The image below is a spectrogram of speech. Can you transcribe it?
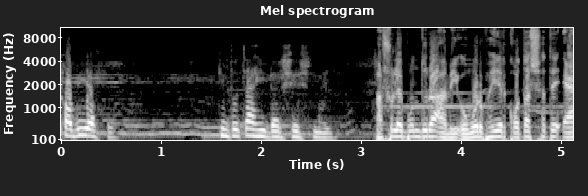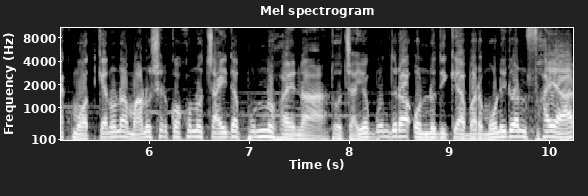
সবই আছে কিন্তু চাহিদার শেষ নাই। আসলে বন্ধুরা আমি ওমর ভাইয়ের কথার সাথে একমত কেননা মানুষের কখনো চাহিদা পূর্ণ হয় না। তো যাই হোক বন্ধুরা অন্যদিকে আবার মনিরন ফায়ার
